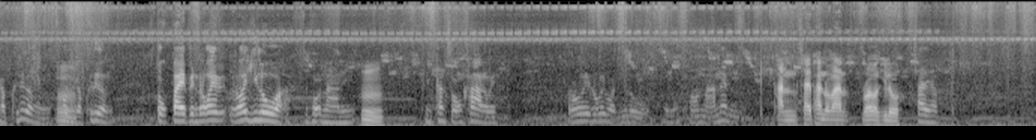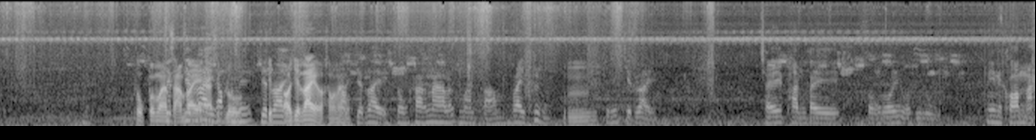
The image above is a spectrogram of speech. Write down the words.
กับเครื่องพ่นกับเครื่อง ตกไปเป็นร้อยร้อยกิโลอะเฉพาะนานี้อืมมีทั้งสองข้างเลย ร้อยร้อยกว่ากิโลเห็นไหมความหนาแน่นพันใช้พันประมาณร้อยกว่ากิโลใช่ครับตกประมาณเจ็ดสามไร่เจ็ดไร่ห้าคสิรับบโลตรงนี้เจ็ดไร่อ๋อเจ็ดไร่เหรอสองนาครับนี่เจ็ดไร่สองข้างหน้าแล้วประมาณสามไร่ครึ่งอืมตรงนี้เจ็ดไร่ ใช้พันไปสองร้อยกว่ากิโลนี่ในความหนา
